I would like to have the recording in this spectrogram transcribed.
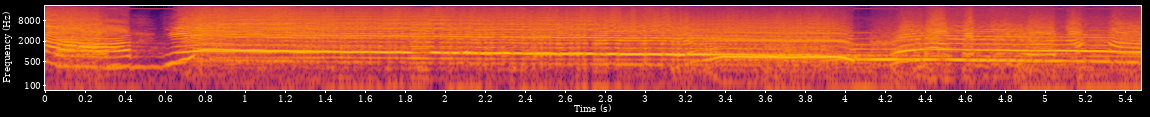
สามเย้ มากันเยอะๆนะคะ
